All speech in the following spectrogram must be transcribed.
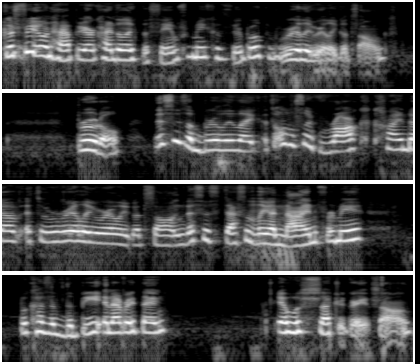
Good for you and Happy are kind of like the same for me because they're both really, really good songs. Brutal this is a really like it's almost like rock kind of. It's a really really good song. This is definitely a 9 for me because of the beat and everything. It was such a great song.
